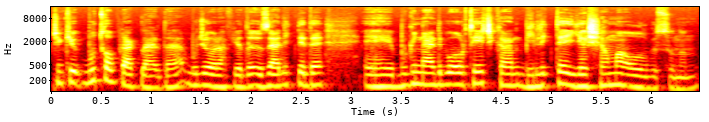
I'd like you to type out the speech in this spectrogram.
Çünkü bu topraklarda, bu coğrafyada özellikle de e, bugünlerde bu ortaya çıkan birlikte yaşama olgusunun,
